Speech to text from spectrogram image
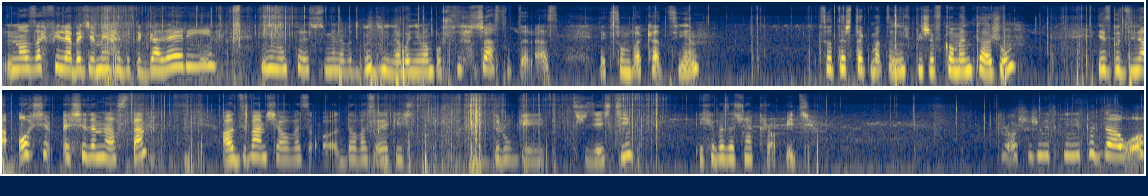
no za chwilę będziemy jechać do tej galerii. Nie wiem, która jest w sumie nawet godzina, bo nie mam poczucia czasu teraz, jak są wakacje. Kto też tak ma, to niech pisze w komentarzu. Jest godzina 8, e, 17, a odzywałam się o was, o, do Was o jakieś 2.30. i chyba zaczyna kropić. Proszę, żeby tylko nie padało.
